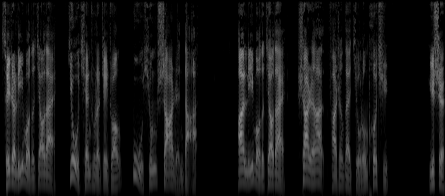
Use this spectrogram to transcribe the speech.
随着李某的交代，又牵出了这桩雇凶杀人大案。按李某的交代，杀人案发生在九龙坡区，于是，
